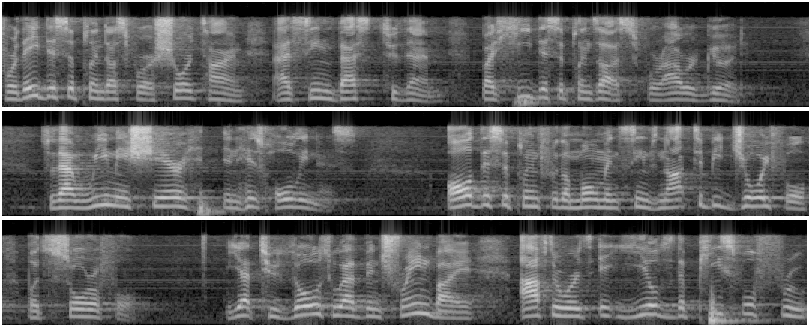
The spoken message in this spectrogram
For they disciplined us for a short time, as seemed best to them, but he disciplines us for our good, so that we may share in his holiness. All discipline for the moment seems not to be joyful, but sorrowful. Yet to those who have been trained by it, afterwards it yields the peaceful fruit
